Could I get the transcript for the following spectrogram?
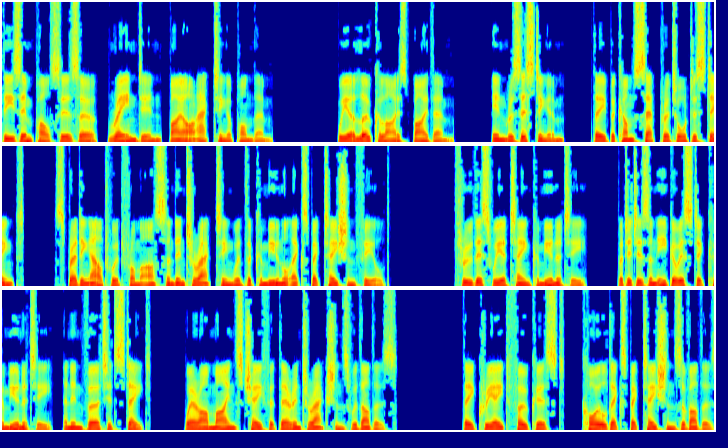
These impulses are, reined in, by our acting upon them. We are localized by them. In resisting them, they become separate or distinct, spreading outward from us and interacting with the communal expectation field. Through this we attain community, But it is an egoistic community, an inverted state, where our minds chafe at their interactions with others. They create focused, coiled expectations of others.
